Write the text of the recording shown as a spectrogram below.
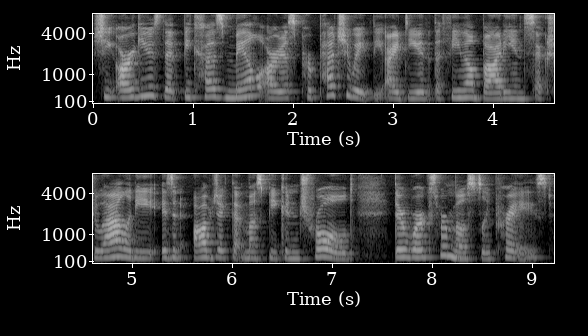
She argues that because male artists perpetuate the idea that the female body and sexuality is an object that must be controlled, their works were mostly praised.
